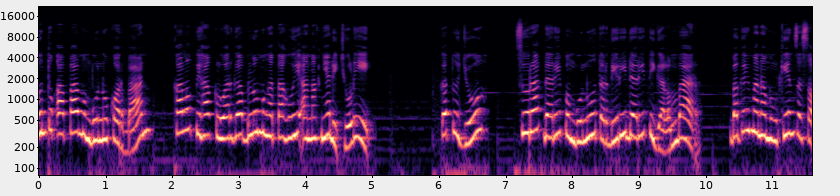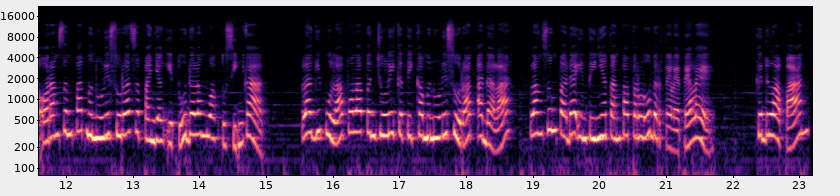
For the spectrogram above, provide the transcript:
Untuk apa membunuh korban kalau pihak keluarga belum mengetahui anaknya diculik. Ketujuh, surat dari pembunuh terdiri dari tiga lembar. Bagaimana mungkin seseorang sempat menulis surat sepanjang itu dalam waktu singkat? Lagi pula, pola penculik ketika menulis surat adalah langsung pada intinya tanpa perlu bertele-tele. Kedelapan,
